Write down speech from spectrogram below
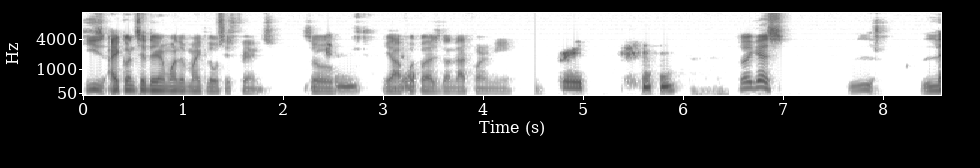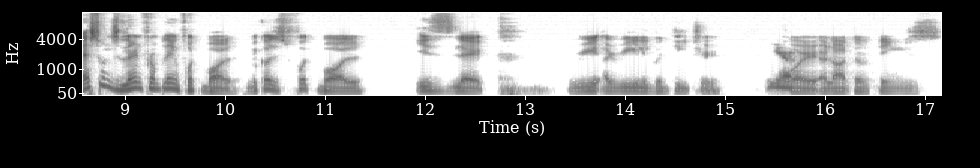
he's I consider him one of my closest friends. So Okay, yeah, Yeah. football has done that for me. great. Mhm. So I guess l- lessons learned from playing football because football is like re- a really good teacher yeah. for a lot of things.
